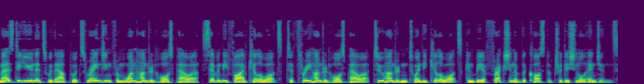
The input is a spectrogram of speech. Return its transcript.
Mazda units with outputs ranging from 100 horsepower 75 kilowatts to 300 horsepower 220 kilowatts can be a fraction of the cost of traditional engines.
